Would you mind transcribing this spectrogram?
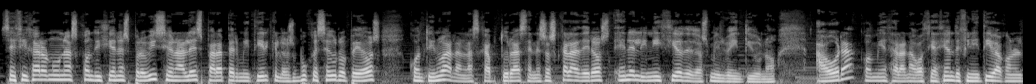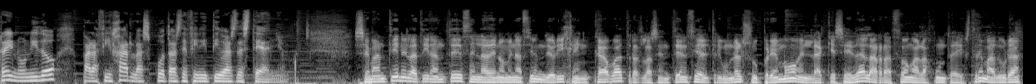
se fijaron unas condiciones provisionales para permitir que los buques europeos continuaran las capturas en esos caladeros en el inicio de 2021. Ahora comienza la negociación definitiva con el Reino Unido para fijar las cuotas definitivas de este año. Se mantiene la tirantez en la denominación de origen Cava tras la sentencia del Tribunal Supremo en la que se da la razón a la Junta de Extremadura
